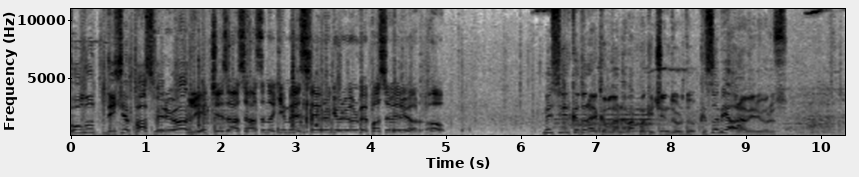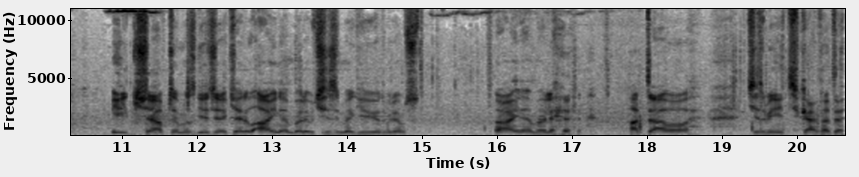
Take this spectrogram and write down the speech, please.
Fulut dişe pas veriyor. Lead ceza sahasındaki Messier'ı görüyor ve pası veriyor. Oh. Mesir kadın ayakkabılarına bakmak için durdu. Kısa bir ara veriyoruz. İlk şey yaptığımız gece Carol aynen böyle bir çizime giyiyordu biliyor musun? Aynen böyle. Hatta o çizmeyi hiç çıkarmadı.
